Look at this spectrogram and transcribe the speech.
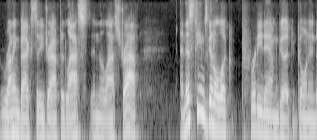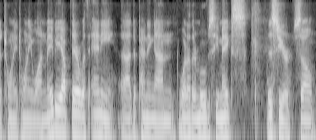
running backs that he drafted last in the last draft. And this team's going to look pretty damn good going into 2021. Maybe up there with any, uh, depending on what other moves he makes this year. So,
